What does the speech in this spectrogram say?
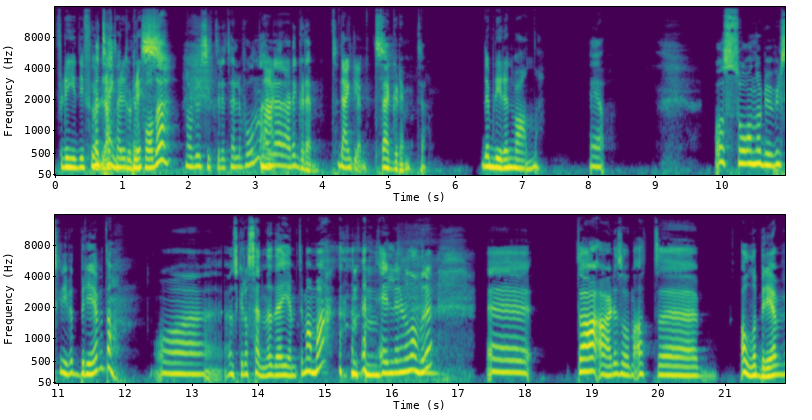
Fordi de føler at det er et press. Men tenker du på det når du sitter i telefonen, Nei. eller er det glemt? Det er glemt. Det er glemt, ja. Det blir en vane. ja. Og så når du vil skrive et brev, da, og ønsker å sende det hjem til mamma eller noen andre, eh, da er det sånn at eh, alle brev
